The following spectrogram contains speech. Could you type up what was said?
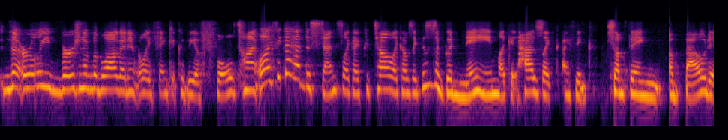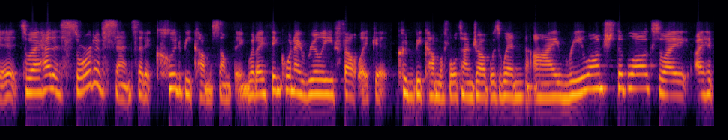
The early version of the blog, I didn't really think it could be a full time. Well, I think I had the sense, like I could tell, like I was like, this is a good name. Like it has, like I think something about it. So I had a sort of sense that it could become something. But I think when I really felt like it could become a full time job was when I relaunched the blog. So I, I had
